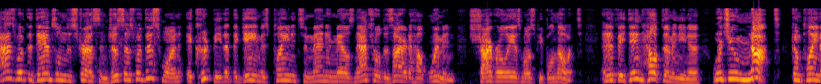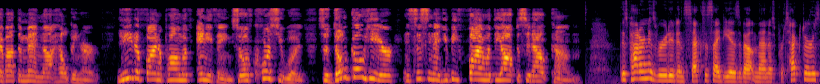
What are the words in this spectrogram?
As with the damsel in distress, and just as with this one, it could be that the game is playing into men and males' natural desire to help women, chivalry as most people know it. And if they didn't help them, Anita would you not complain about the men not helping her? You need to find a problem with anything, so of course you would. So don't go here insisting that you'd be fine with the opposite outcome. This pattern is rooted in sexist ideas about men as protectors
